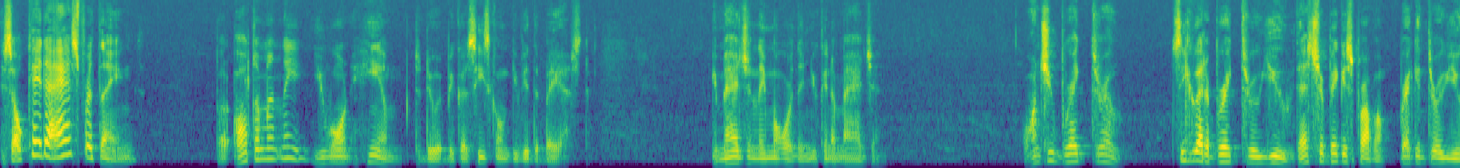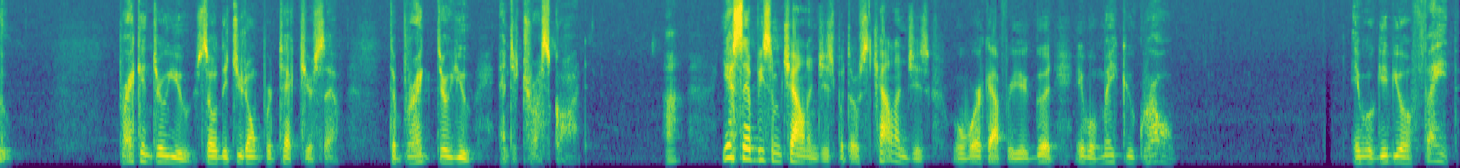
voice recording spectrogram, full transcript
It's okay to ask for things, but ultimately you want him to do it because he's going to give you the best imaginably more than you can imagine. Once you break through, see, you got to break through you. That's your biggest problem, breaking through you. Breaking through you so that you don't protect yourself. To break through you and to trust God. Yes, there'll be some challenges, but those challenges will work out for your good. It will make you grow. It will give you a faith.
